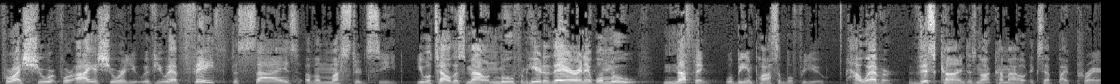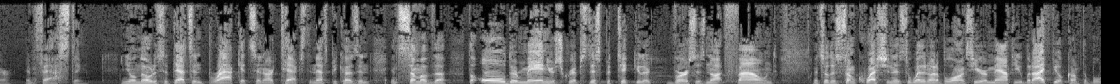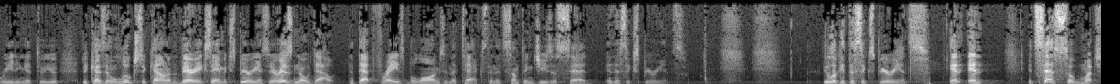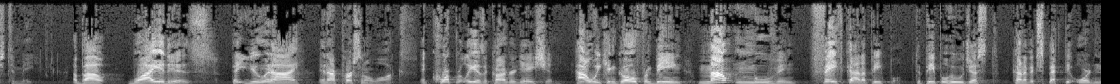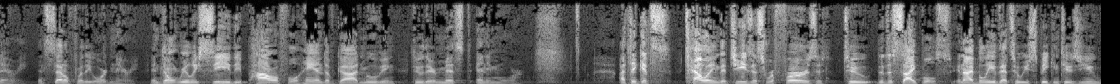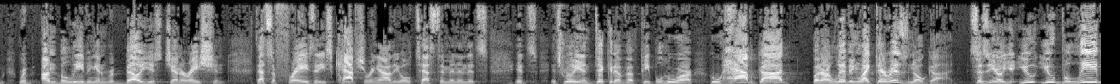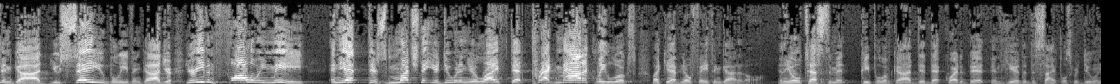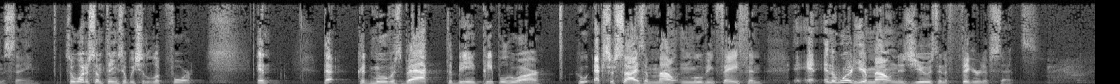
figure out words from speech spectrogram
For I, sure, for I assure you, if you have faith the size of a mustard seed, you will tell this mountain, move from here to there, and it will move. Nothing will be impossible for you. However, this kind does not come out except by prayer and fasting. And you'll notice that that's in brackets in our text, and that's because in, in some of the, the older manuscripts, this particular verse is not found. And so there's some question as to whether or not it belongs here in Matthew, but I feel comfortable reading it to you because in Luke's account of the very same experience, there is no doubt that that phrase belongs in the text, and it's something Jesus said in this experience. You look at this experience, and, and it says so much to me about why it is that you and I, in our personal walks, and corporately as a congregation, how we can go from being mountain moving, faith kind of people to people who just kind of expect the ordinary and settle for the ordinary and don't really see the powerful hand of God moving through their midst anymore. I think it's telling that Jesus refers to the disciples, and I believe that's who he's speaking to, is you re- unbelieving and rebellious generation. That's a phrase that he's capturing out of the Old Testament, and it's, it's, it's really indicative of people who are, who have God, but are living like there is no God. It says, you know, you, you, you believe in God, you say you believe in God, you're, you're even following me, and yet there's much that you're doing in your life that pragmatically looks like you have no faith in God at all. In the Old Testament, people of God did that quite a bit, and here the disciples were doing the same. So, what are some things that we should look for? And that could move us back to being people who are who exercise a mountain moving faith and, and, and the word here mountain is used in a figurative sense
